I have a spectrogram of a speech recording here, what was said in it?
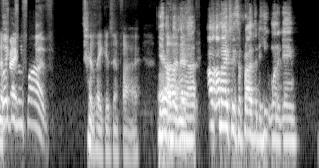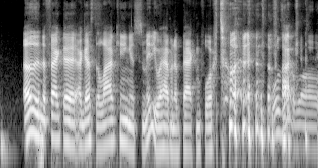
than fact- in five. Lakers in five. Yeah, Other but, than- uh, I- I'm actually surprised that the Heat won a game. Other than the fact that I guess the Live King and Smitty were having a back and forth. during the What was that about?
